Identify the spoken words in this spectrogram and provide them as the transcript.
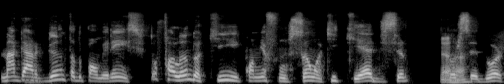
na hum. garganta do palmeirense. Estou falando aqui com a minha função aqui que é de ser uhum. torcedor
